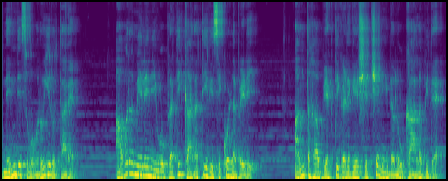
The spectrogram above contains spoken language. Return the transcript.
ನಿಂದಿಸುವವರು ಇರುತ್ತಾರೆ. ಅವರ ಮೇಲೆ ನೀವು ಪ್ರತೀಕಾರ ತೀರಿಸಿಕೊಳ್ಳಬೇಡಿ. ಅಂತಹ ವ್ಯಕ್ತಿಗಳಿಗೆ ಶಿಕ್ಷೆ ನೀಡಲು ಕಾಲವಿದೆ.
